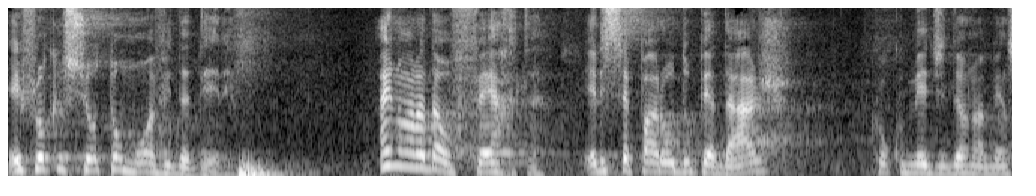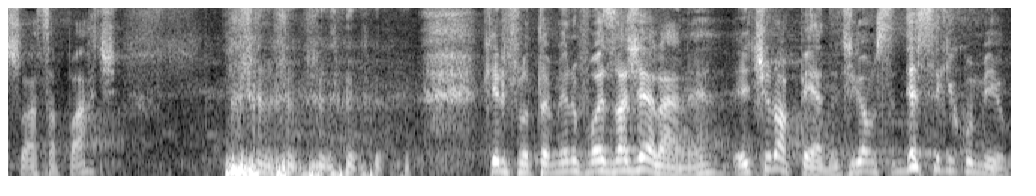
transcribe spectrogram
Ele falou que o Senhor tomou a vida dele. Aí na hora da oferta, ele separou do pedágio, ficou com medo de Deus não abençoar essa parte. que ele falou, também não vou exagerar, né? Ele tirou a pedra, digamos, deixa aqui comigo.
